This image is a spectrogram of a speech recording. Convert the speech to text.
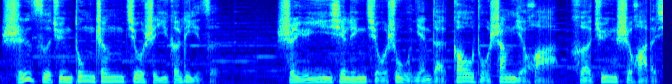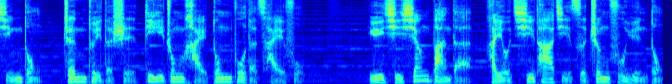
十字军东征就是一个例子，始于一千零九十五年的高度商业化和军事化的行动，针对的是地中海东部的财富。与其相伴的还有其他几次征服运动。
